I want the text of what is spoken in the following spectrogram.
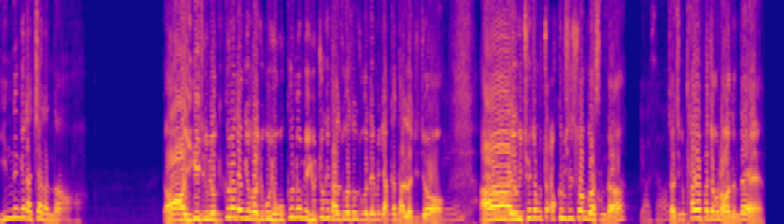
잇는 게 낫지 않았나? 아 이게 지금 여기 끌어당겨 가지고 요거 끊으면 요쪽이 단수가 선수가 되면 약간 달라지죠? 셋, 아 여기 최정 조금 실수한 것 같습니다. 자 지금 타협 하자고 나왔는데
